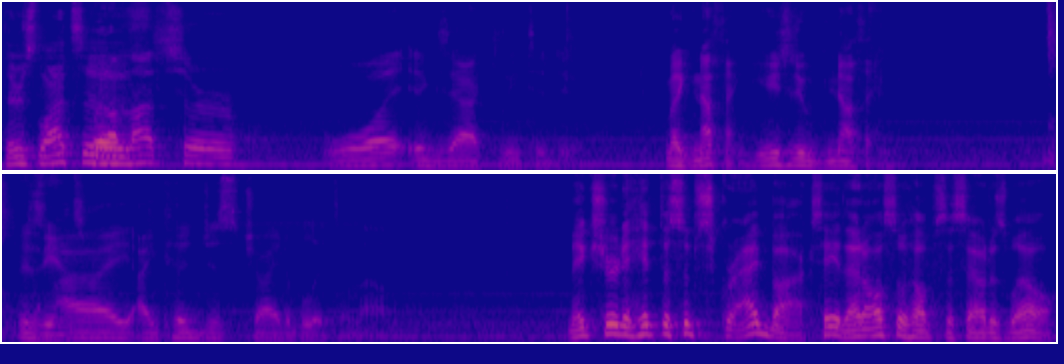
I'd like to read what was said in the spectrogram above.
There's lots of but I'm not sure what exactly to do. like nothing. You need to do nothing. Is the answer. I I could just try to blitz them out. Make sure to hit the subscribe box. Hey, that also helps us out as well.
